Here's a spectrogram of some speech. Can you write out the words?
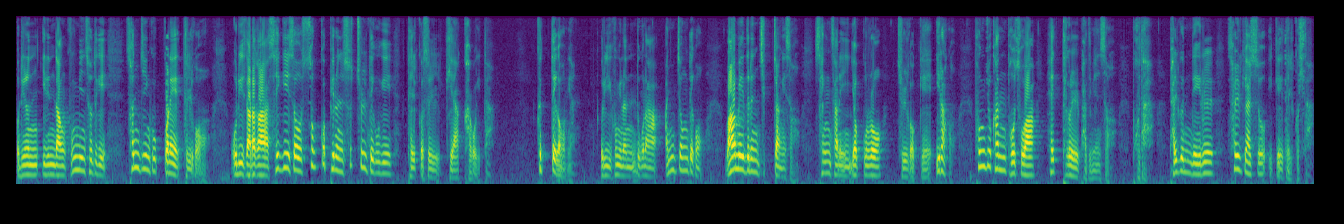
우리는 1인당 국민소득이 선진국권에 들고 우리나라가 세계에서 손꼽히는 수출 대국이 될 것을 기약하고 있다. 그때가 오면 우리 국민은 누구나 안정되고 마음에 드는 직장에서 생산의 역군으로 즐겁게 일하고 풍족한 보수와 혜택을 받으면서 보다 밝은 내일을 설계할 수 있게 될 것이다.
